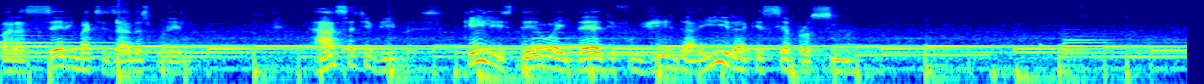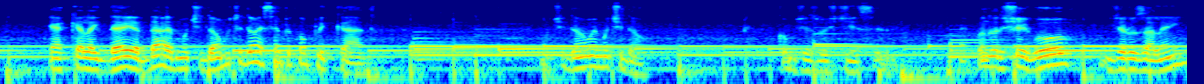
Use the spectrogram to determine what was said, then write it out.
para serem batizadas por ele: Raça de víboras, quem lhes deu a ideia de fugir da ira que se aproxima? É aquela ideia da multidão. Multidão é sempre complicado. Multidão é multidão. Como Jesus disse. Né? Quando ele chegou em Jerusalém,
